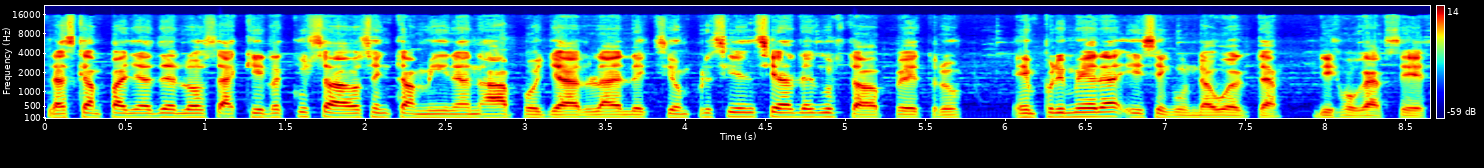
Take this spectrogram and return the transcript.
Las campañas de los aquí recusados se encaminan a apoyar la elección presidencial de Gustavo Petro en primera y segunda vuelta, dijo Garcés,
